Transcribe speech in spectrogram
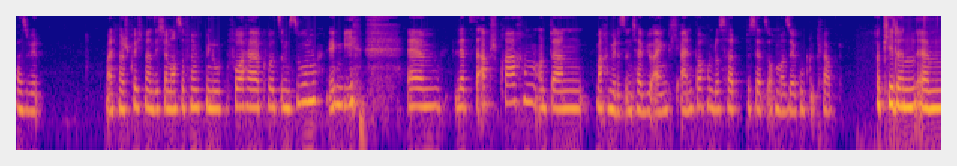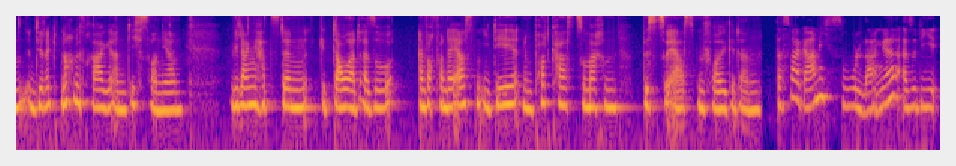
Also wir, manchmal spricht man sich dann noch so fünf Minuten vorher kurz im Zoom irgendwie ähm, letzte Absprachen und dann machen wir das Interview eigentlich einfach und das hat bis jetzt auch immer sehr gut geklappt. Okay, dann ähm, direkt noch eine Frage an dich, Sonja. Wie lange hat es denn gedauert, also einfach von der ersten Idee, einen Podcast zu machen, bis zur ersten Folge dann? Das war gar nicht so lange. Also die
